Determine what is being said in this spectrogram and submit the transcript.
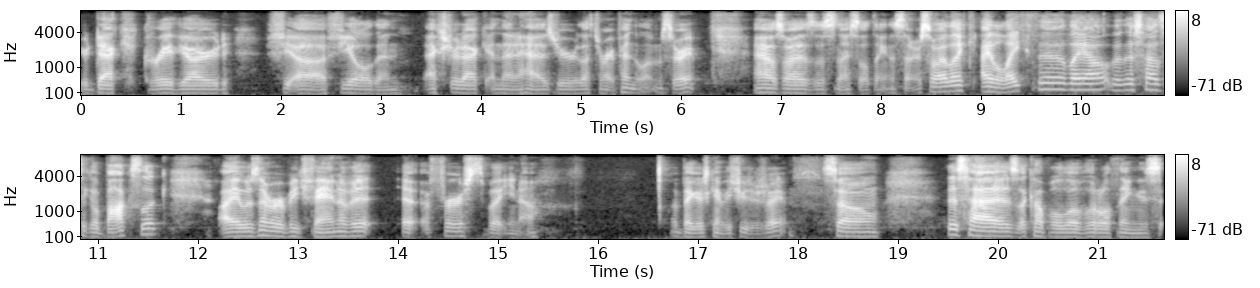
your deck, graveyard, uh, field and extra deck, and then it has your left and right pendulums, right? It also has this nice little thing in the center. So I like I like the layout that this has, like a box look. I was never a big fan of it at first, but you know, beggars can't be choosers, right? So this has a couple of little things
